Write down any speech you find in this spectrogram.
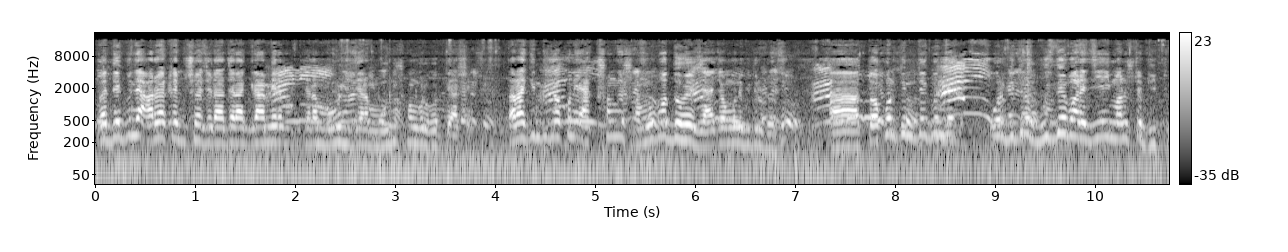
এবার দেখবেন যে আরও একটা বিষয় যেটা যারা গ্রামের, যারা মৌলি যারা মৌলি সংগ্রহ করতে আসে, তারা কিন্তু যখন একসঙ্গে সংঘবদ্ধ হয়ে যায়, জঙ্গলের ভিতরে ঢোকে তখন কিন্তু দেখবেন যে ওর ভিতরে বুঝতে পারে যে এই মানুষটা ভিতু।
